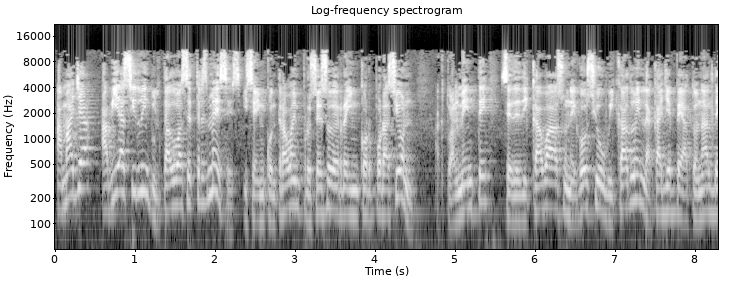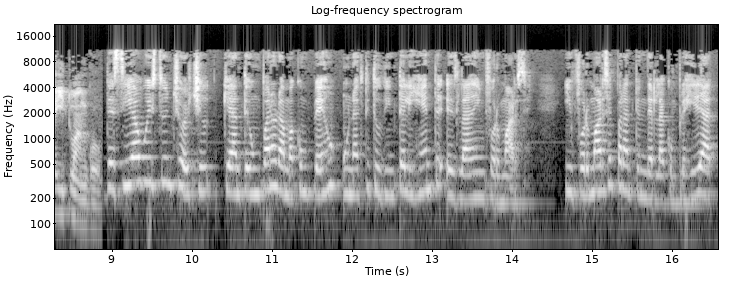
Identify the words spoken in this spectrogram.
Amaya había sido indultado hace tres meses y se encontraba en proceso de reincorporación. Actualmente se dedicaba a su negocio ubicado en la calle peatonal de Ituango. Decía Winston Churchill que ante un panorama complejo, una actitud inteligente es la de informarse. Informarse para entender la complejidad.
